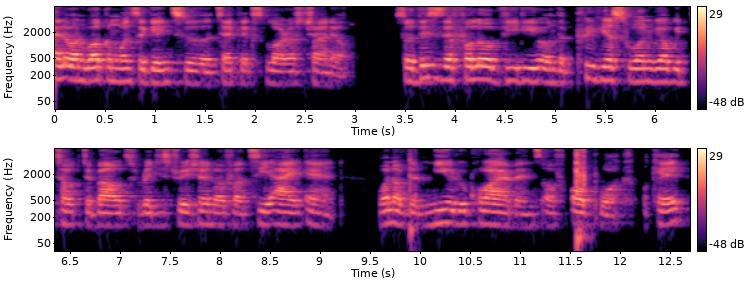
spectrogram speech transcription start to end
Hello and welcome once again to the Tech Xplorers channel. So this is a follow-up video on the previous one where we talked about registration of a TIN, one of the new requirements of Upwork, okay?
